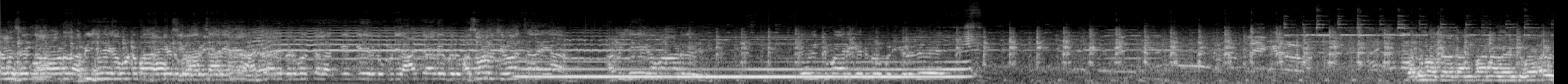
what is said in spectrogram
கலசங்களோட அபிஷேகம் ஆச்சாரிய பெருமக்கள் அங்கங்கே இருக்கக்கூடிய ஆச்சாரிய பெருமக்கள் சிவாச்சாரியா அபிஷேகமானது கேட்டுக்கொள்ளப்படுகிறது. பொதுமக்களுக்கு அன்பான வேண்டுகோள்.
